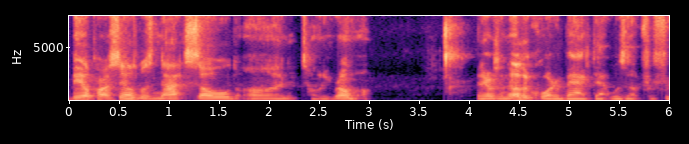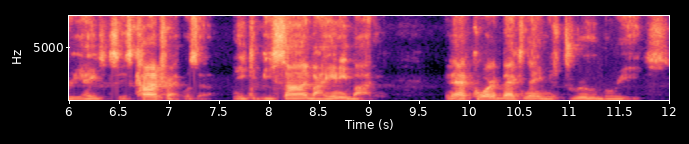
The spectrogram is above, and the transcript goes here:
Bill Parcells was not sold on Tony Romo. And there was another quarterback that was up for free agency. His contract was up. He could be signed by anybody. And that quarterback's name is Drew Brees.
